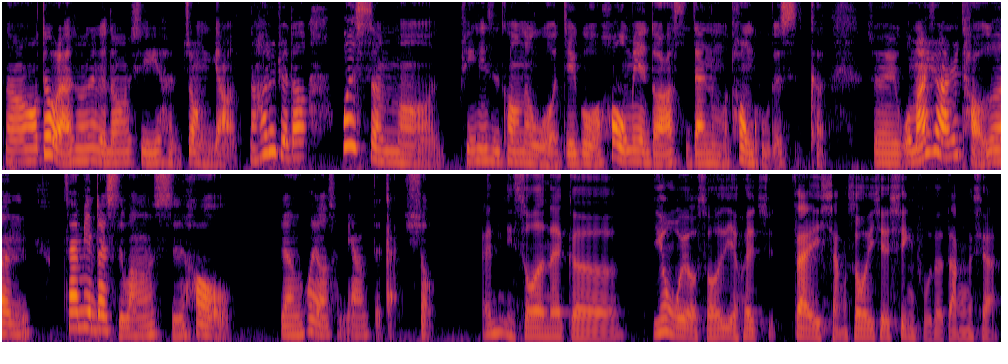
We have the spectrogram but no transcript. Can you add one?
然后对我来说那个东西很重要，然后就觉得为什么平行时空的我，结果后面都要死在那么痛苦的时刻，所以我蛮喜欢去讨论在面对死亡的时候，人会有什么样的感受。哎，你说的那个，因为我有时候也会在享受一些幸福的当下，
